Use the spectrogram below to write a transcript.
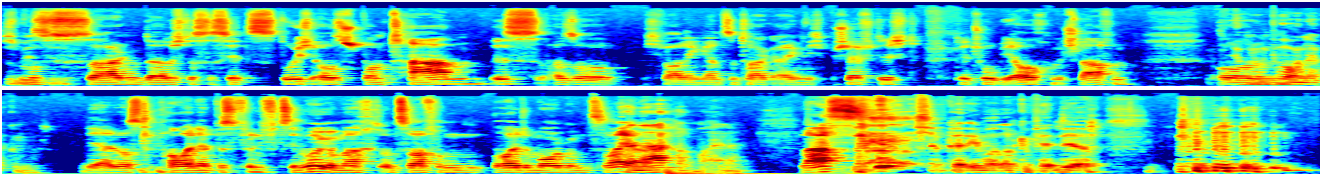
Ich muss sagen, dadurch, dass es jetzt durchaus spontan ist, also ich war den ganzen Tag eigentlich beschäftigt, der Tobi auch mit Schlafen. Ich habe einen Powernap gemacht. ja, du hast einen Powernap bis 15 Uhr gemacht und zwar von heute Morgen um 2 an. nochmal einer. Was? Ich habe gerade eben auch noch gepennt, ja.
